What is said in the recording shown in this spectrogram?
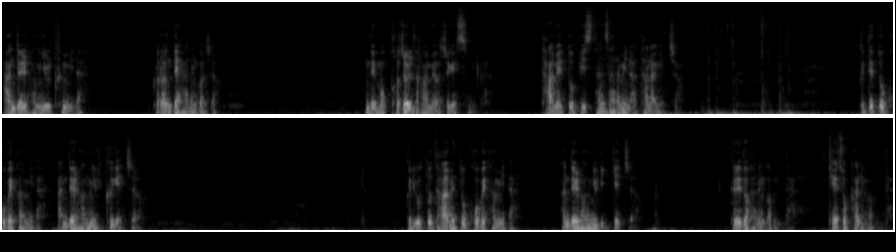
안 될 확률 큽니다. 그런데 하는 거죠. 근데 뭐 거절당하면 어쩌겠습니까? 다음에 또 비슷한 사람이 나타나겠죠. 그때 또 고백합니다. 안 될 확률이 크겠죠. 그리고 또 다음에 또 고백합니다. 안 될 확률이 있겠죠. 그래도 하는 겁니다. 계속 하는 겁니다.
